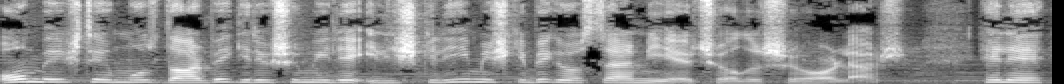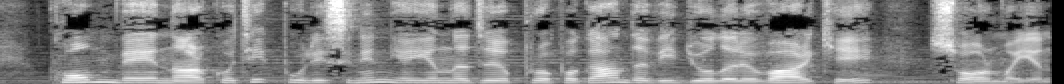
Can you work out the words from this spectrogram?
15 Temmuz darbe girişimiyle ilişkiliymiş gibi göstermeye çalışıyorlar. Hele KOM ve narkotik polisinin yayınladığı propaganda videoları var ki sormayın.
